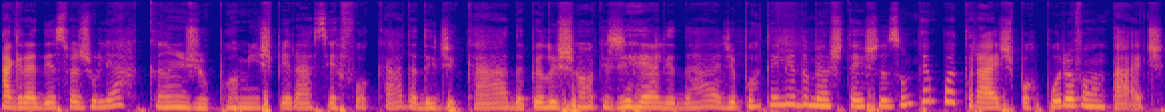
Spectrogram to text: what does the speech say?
Agradeço a Julia Arcanjo por me inspirar a ser focada, dedicada, pelos choques de realidade, por ter lido meus textos um tempo atrás por pura vontade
